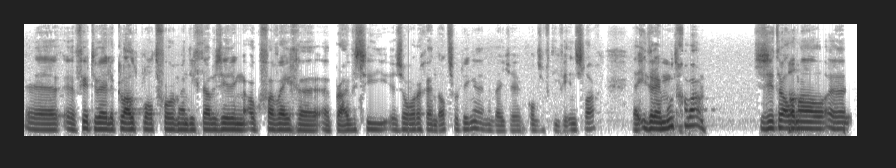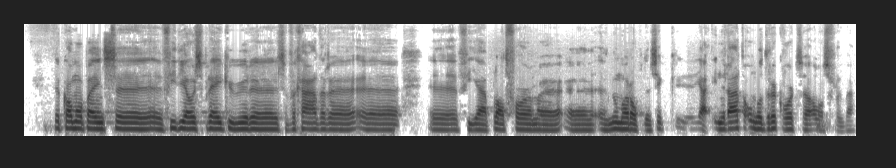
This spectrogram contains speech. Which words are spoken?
uh, virtuele cloud-platformen en digitalisering. Ook vanwege uh, privacyzorgen en dat soort dingen. En een beetje conservatieve inslag. Ja, iedereen moet gewoon. Ze zitten allemaal er komen opeens uh, videospreekuren, ze vergaderen via platformen, noem maar op. Dus ik, ja, inderdaad, onder druk wordt alles vloeibaar.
